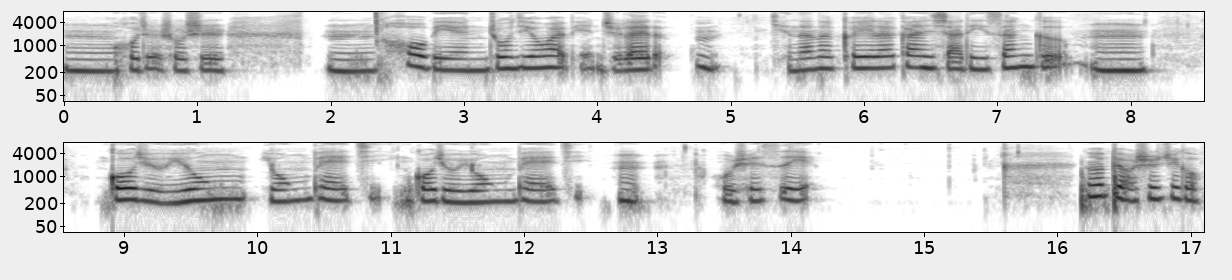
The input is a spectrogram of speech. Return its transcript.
嗯，或者说是嗯后边、中间、外边之类的，嗯，简单的可以来看一下第三个，嗯，五十用用配置，五十用配置，嗯，五十四页，那么表示这个。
